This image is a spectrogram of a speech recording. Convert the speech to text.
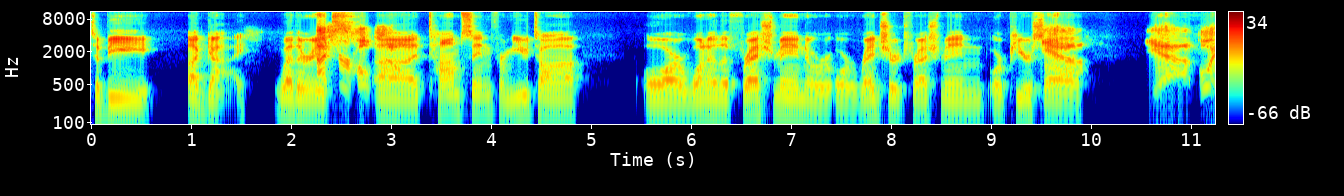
to be a guy? Whether it's sure so. uh, Thompson from Utah, or one of the freshmen, or or redshirt freshmen, or Pearsall. Yeah. Yeah, boy,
